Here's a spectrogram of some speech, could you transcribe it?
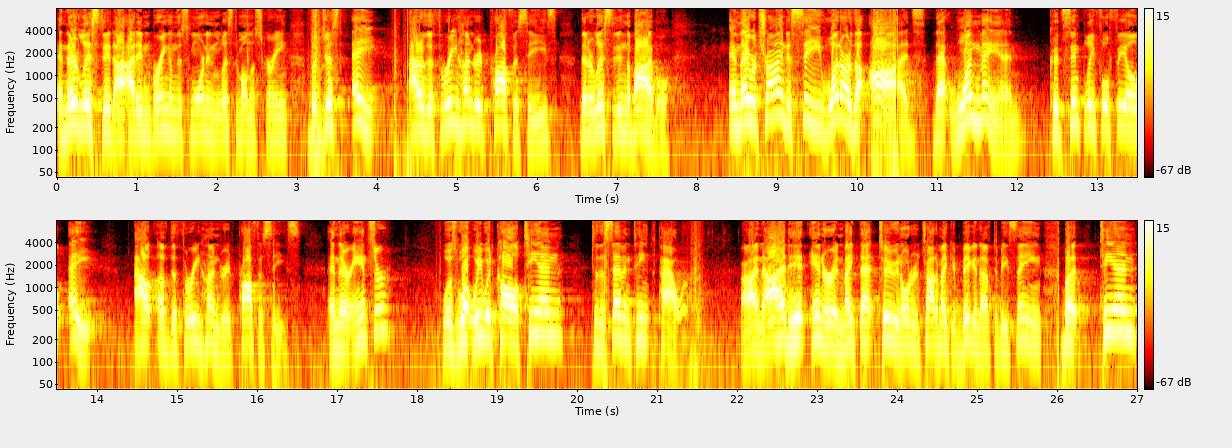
And they're listed, I, I didn't bring them this morning and list them on the screen, but just eight out of the 300 prophecies that are listed in the Bible. And they were trying to see what are the odds that one man could simply fulfill eight out of the 300 prophecies. And their answer was what we would call 10 to the 17th power. All right, now I had to hit enter and make that 2 in order to try to make it big enough to be seen, but 10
